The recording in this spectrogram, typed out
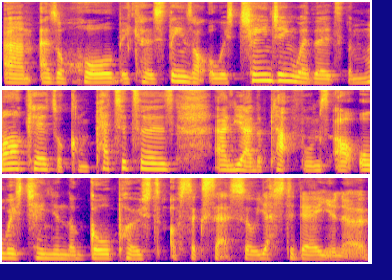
um, as a whole, because things are always changing, whether it's the market or competitors. And yeah, the platforms are always changing the goalposts of success. So, yesterday, you know,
